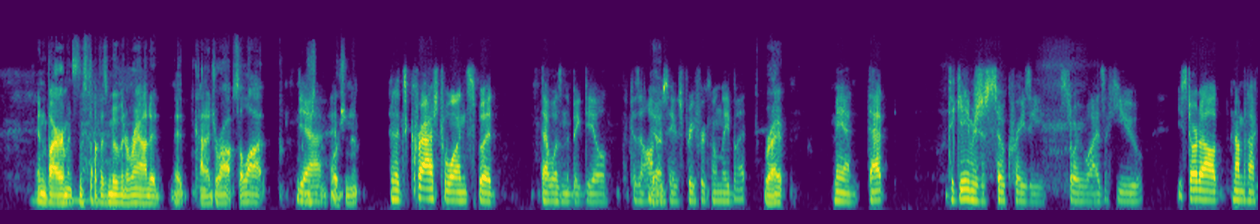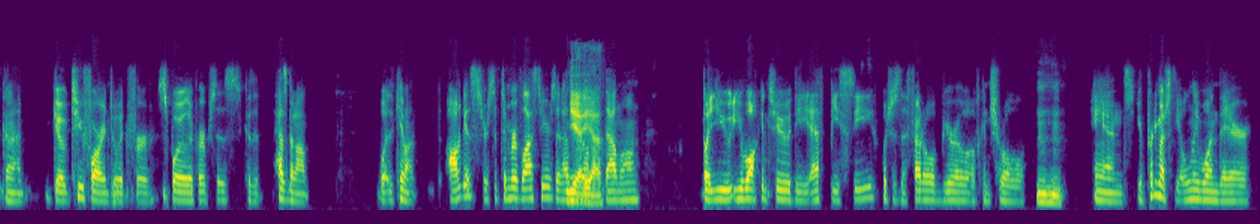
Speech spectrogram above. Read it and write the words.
environments and stuff is moving around, it it kind of drops a lot. Yeah, and, unfortunate. and it's crashed once, but that wasn't a big deal because it auto Yeah. saves pretty frequently. But Right. man, that the game is just so crazy story wise. Like you, you start out, and I'm not gonna go too far into it for spoiler purposes because it has been on. What it came out August or September of last year, so it hasn't Yeah, been yeah. that long. But you you walk into the FBC, which is the Federal Bureau of Control, hmm and you're pretty much the only one there.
